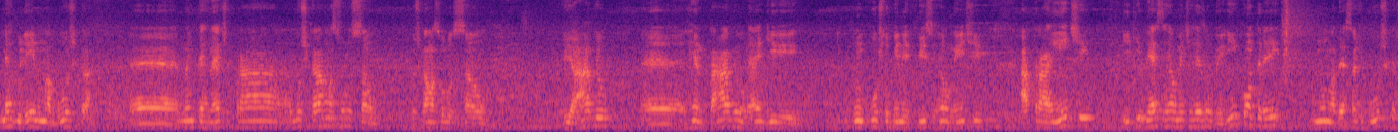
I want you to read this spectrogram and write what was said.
mergulhei numa busca é, na internet para buscar uma solução, buscar uma solução viável, é, rentável, né, de um custo-benefício realmente atraente e que viesse realmente resolver. E encontrei, numa dessas buscas,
